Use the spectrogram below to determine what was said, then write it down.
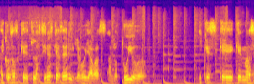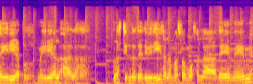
Hay cosas que las tienes que hacer y luego ya vas a lo tuyo. ¿Y qué, qué, qué más seguiría? Pues me iría a, las tiendas de DVDs, a la más famosa, la DMM.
